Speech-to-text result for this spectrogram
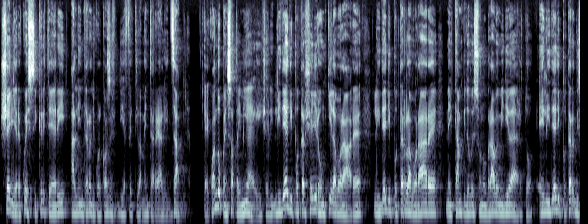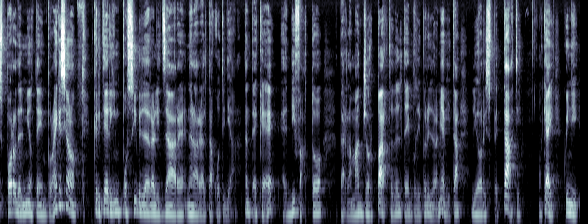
scegliere questi criteri all'interno di qualcosa di effettivamente realizzabile. Okay, quando ho pensato ai miei, cioè l'idea di poter scegliere con chi lavorare, l'idea di poter lavorare nei campi dove sono bravo e mi diverto e l'idea di poter disporre del mio tempo, non è che siano criteri impossibili da realizzare nella realtà quotidiana, tant'è che eh, di fatto per la maggior parte del tempo, di periodo della mia vita, li ho rispettati. Ok? Quindi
